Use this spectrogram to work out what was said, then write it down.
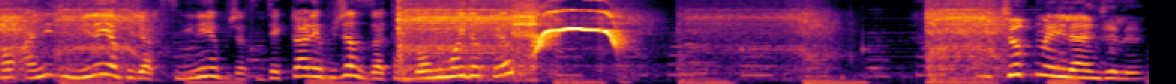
Ha, anneciğim yine yapacaksın. Yine yapacaksın. Tekrar yapacağız zaten. Dondurmayı da koyalım. Çok mu eğlenceli?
